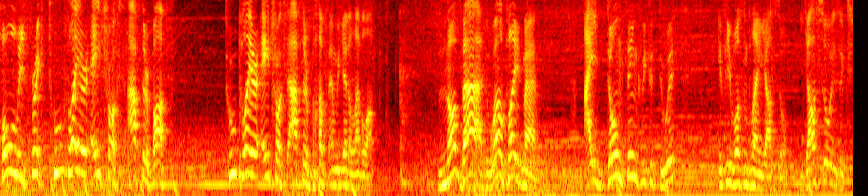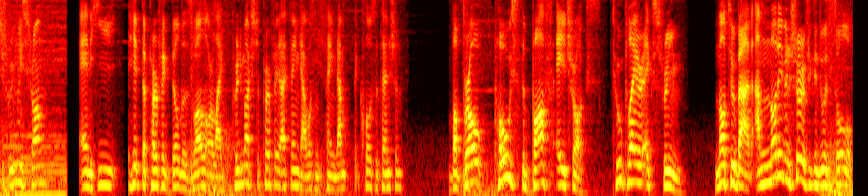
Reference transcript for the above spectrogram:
Holy frick. Two-player Aatrox after buff. Two-player Aatrox after buff and we get a level up. Not bad. Well played, man. I don't think we could do it if he wasn't playing Yasuo. Yasuo is extremely strong. And he hit the perfect build as well. Or like pretty much the perfect, I think. I wasn't paying that close attention. But bro, post buff Aatrox. Two-player extreme. Not too bad. I'm not even sure if you can do it solo.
